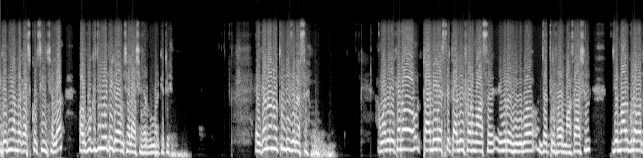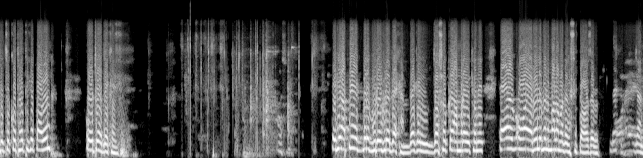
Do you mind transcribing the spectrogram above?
এটা নিয়ে আমরা কাজ করছি ইনশাল্লাহ। অল্প কিছুর মধ্যে এটা ইনশাল্লাহ আসে পারব মার্কেটে এখানেও নতুন ডিজাইন আছে। আমাদের এখানেও টালি আছে, টালির ফর্মা আছে, এগুলো বিভিন্ন জাতের ফর্মা আছে। আসেন, যে মালগুলো আমাদের যে কোথায় থেকে পাবেন, ওইটাও দেখাই। আসেন। এটি আপনি একবারে ঘুরে ঘুরে দেখান। দেখেন দর্শকরা, আমরা এখানে অ্যাভেলেবেল মাল আমাদের কাছে পাওয়া যাবে। দেখেন যান।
